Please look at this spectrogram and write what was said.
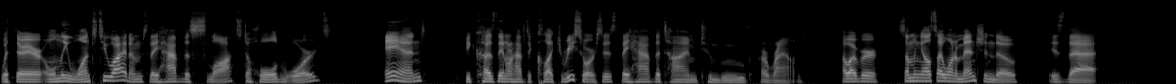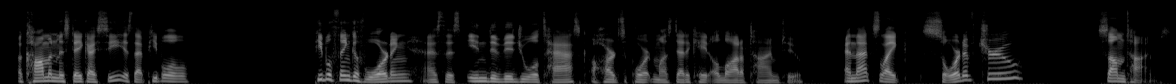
with their only one to two items, they have the slots to hold wards, and because they don't have to collect resources, they have the time to move around. However, something else I want to mention though is that a common mistake I see is that people people think of warding as this individual task a hard support must dedicate a lot of time to. And that's like sort of true sometimes.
